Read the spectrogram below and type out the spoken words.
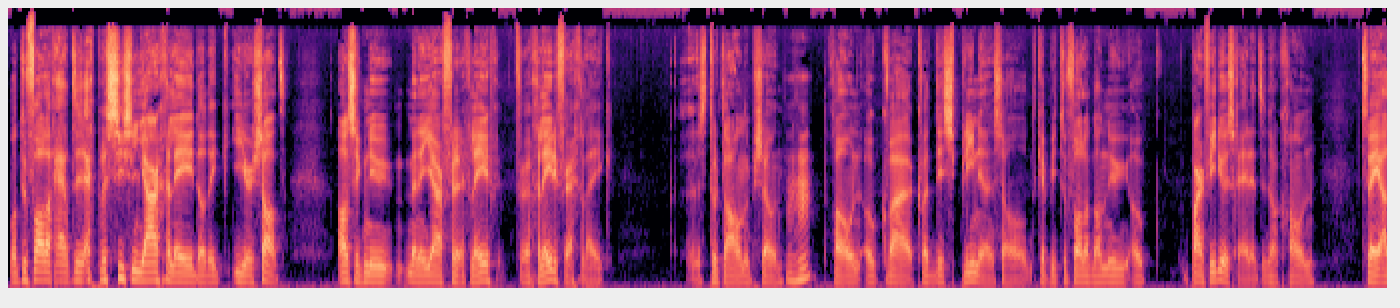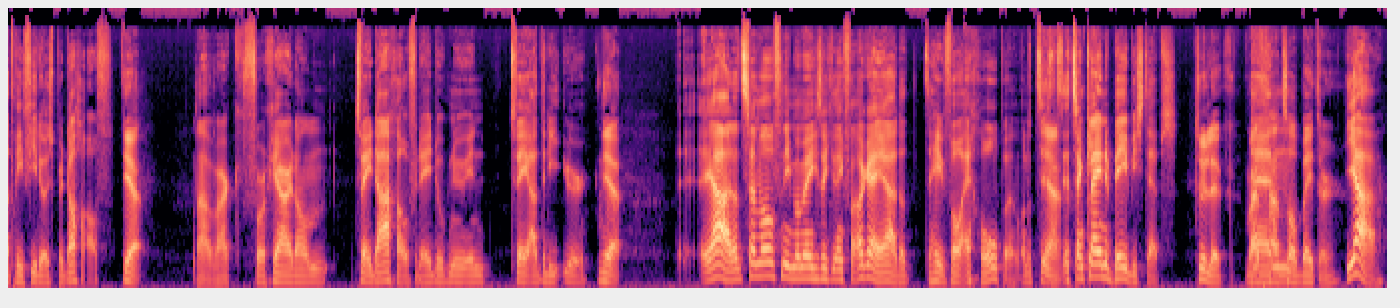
want toevallig, het is echt precies een jaar geleden dat ik hier zat. Als ik nu met een jaar geleden, ver- geleden vergelijk, dat is totaal een persoon. Mhm. Gewoon ook qua, qua discipline en zo. Ik heb hier toevallig dan nu ook een paar video's geëdit. Toen had ik gewoon twee à drie video's per dag af. ja, Nou, waar ik vorig jaar dan twee dagen over deed, doe ik nu in twee à drie uur. ja. Ja, dat zijn wel van die momentjes dat je denkt van... oké, ja, dat heeft wel echt geholpen. Want het, Ja. het zijn kleine baby steps. Tuurlijk. Maar het En- gaat wel beter. Ja,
